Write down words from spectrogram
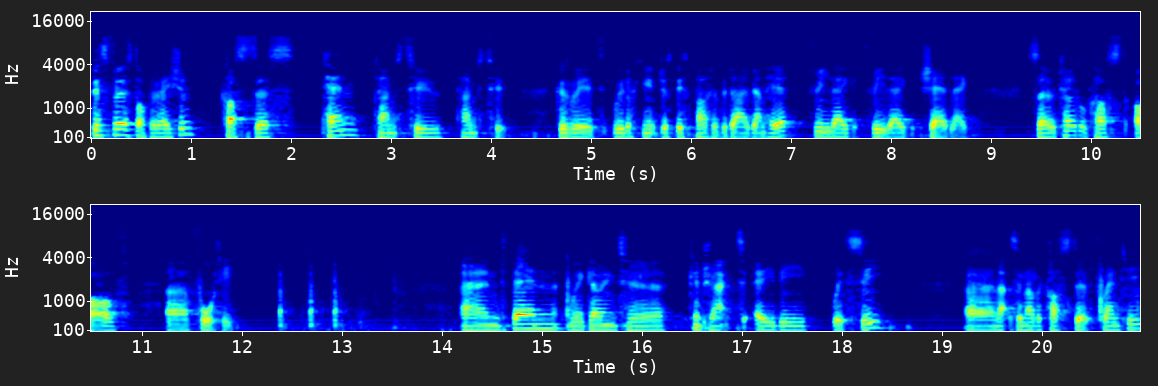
This first operation costs us 10 times 2 times 2, because we're, we're looking at just this part of the diagram here, free leg, free leg, shared leg. So total cost of uh, 40. And then we're going to contract AB with C. Uh, that's another cost of 20.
